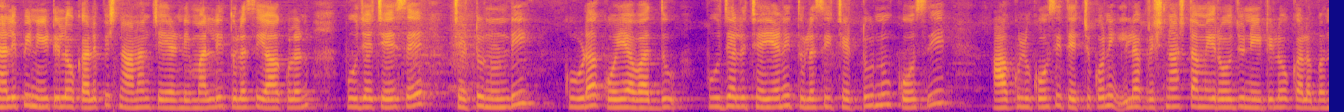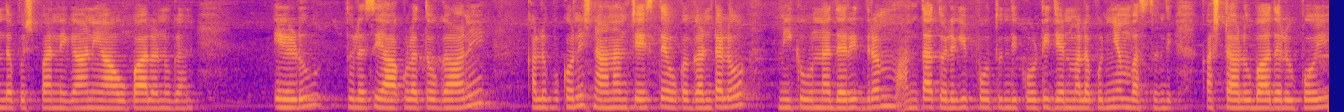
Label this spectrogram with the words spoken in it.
నలిపి నీటిలో కలిపి స్నానం చేయండి. మళ్ళీ తులసి ఆకులను పూజ చేసే చెట్టు నుండి కూడా కోయవద్దు. పూజలు చేయని తులసి చెట్టును కోసి ఆకులు కోసి తెచ్చుకొని ఇలా కృష్ణాష్టమి రోజు నీటిలో కలబంద పుష్పాన్ని కానీ ఆవు పాలను కానీ ఏడు తులసి ఆకులతో కానీ కలుపుకొని స్నానం చేస్తే ఒక గంటలో మీకు ఉన్న దరిద్రం అంతా తొలగిపోతుంది కోటి జన్మల పుణ్యం వస్తుంది. కష్టాలు బాధలు పోయి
